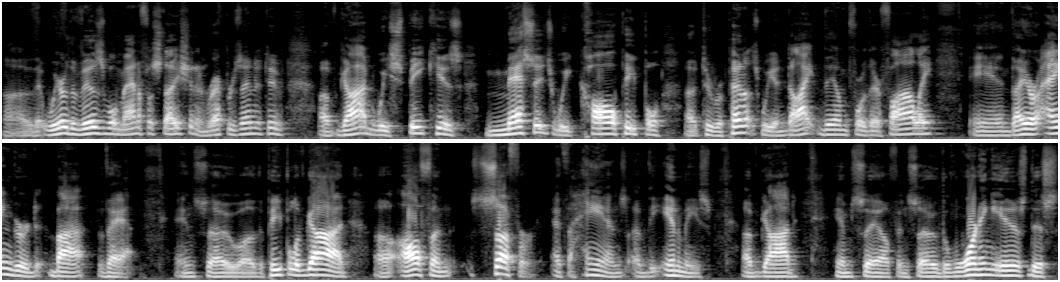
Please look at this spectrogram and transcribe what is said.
Uh, that we're the visible manifestation and representative of God. We speak His message. We call people uh, to repentance. We indict them for their folly, and they are angered by that. And so uh, the people of God uh, often suffer at the hands of the enemies of God Himself. And so the warning is this,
